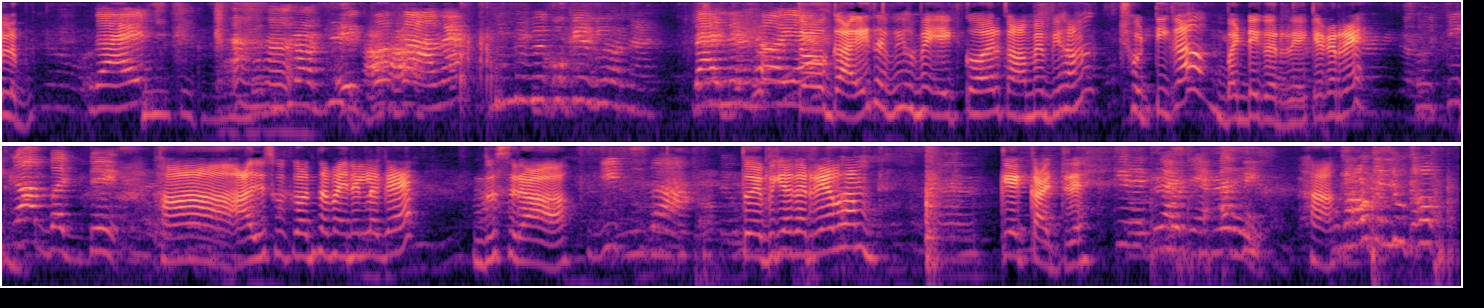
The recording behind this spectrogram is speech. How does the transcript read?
बोलो। गाइस एक काम है को केक लाना है तो गाइस अभी हमें एक और काम है। अभी हम छोटी का बर्थडे कर रहे हैं। क्या कर रहे हैं? छुट्टी का बर्थडे हाँ आज उसको कौन सा महीने लगा है? दूसरा। तो अभी क्या कर रहे हैं? अब हम केक काट रहे हैं। केक काटे हैं।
